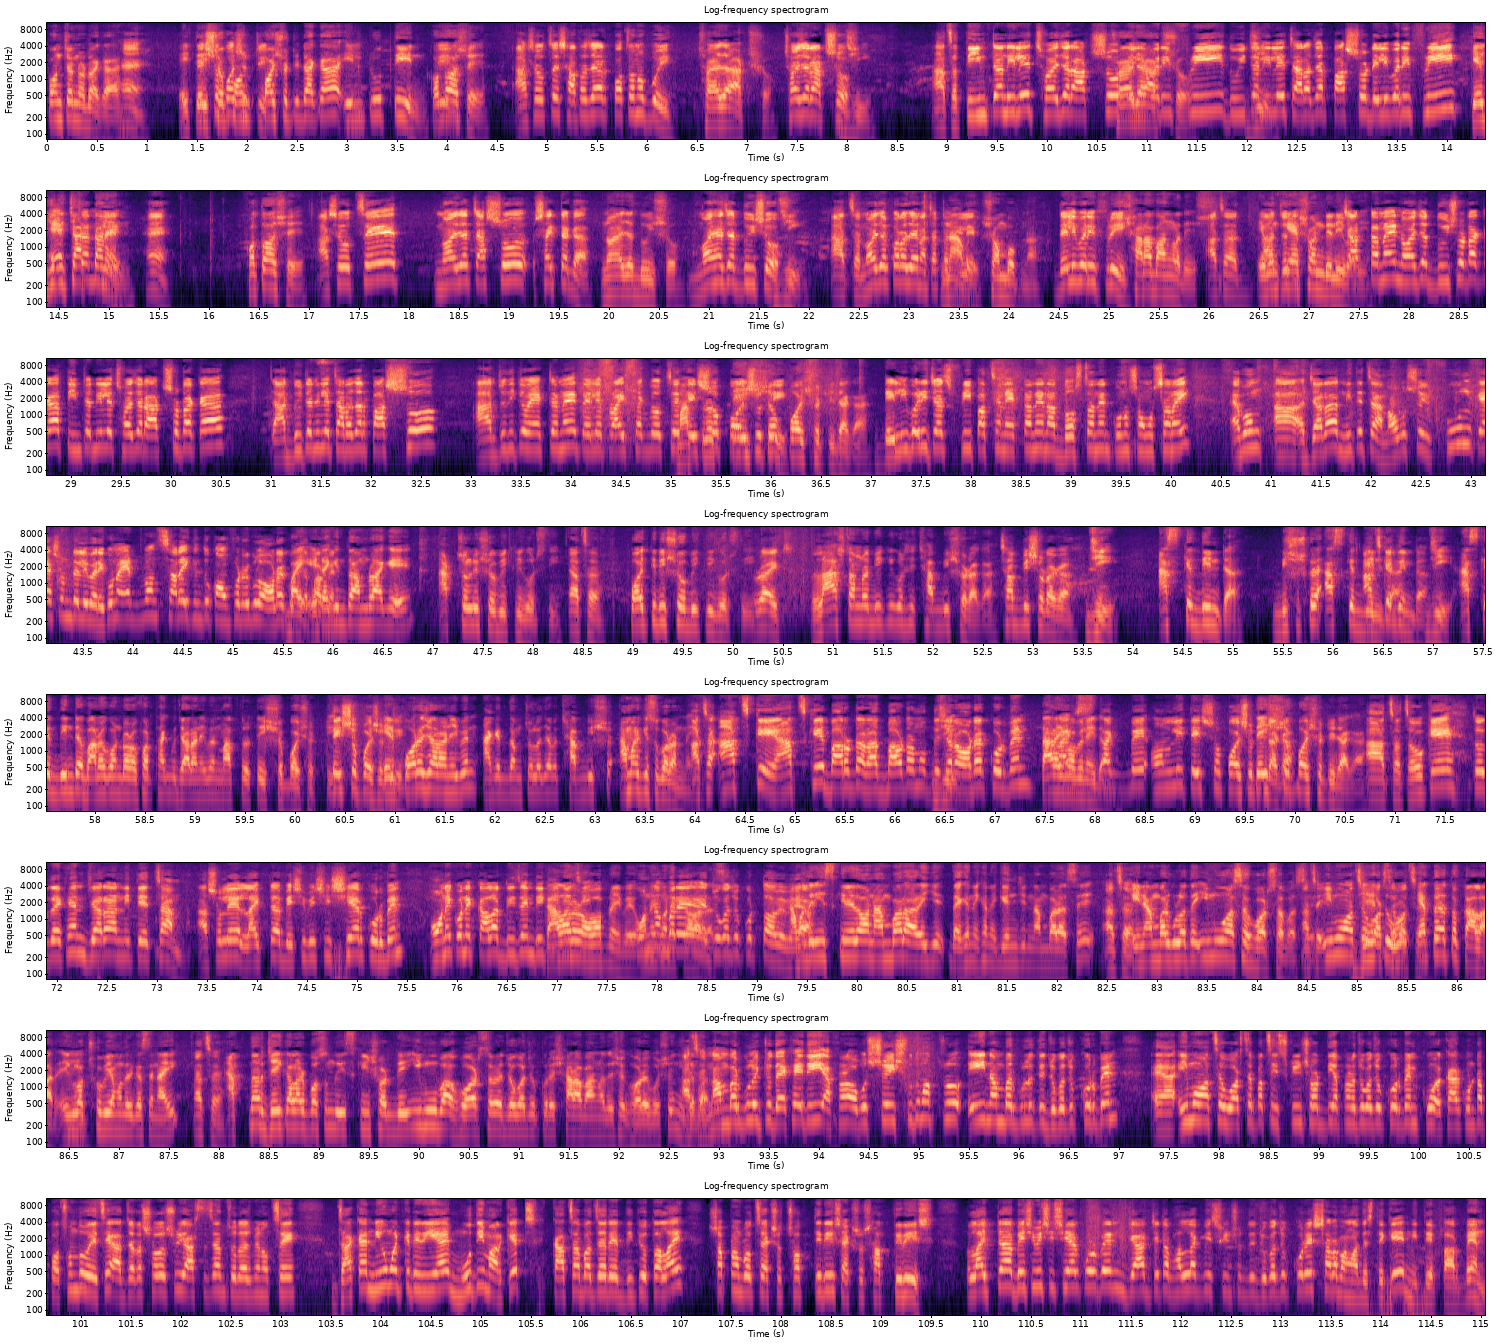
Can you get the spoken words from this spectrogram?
পঞ্চান্ন টাকা। হ্যাঁ। এই তেইশশো পঁয়ষট্টি। টাকা ইন্টু তিন। কত। আসে? আসে হচ্ছে সাত হাজার পঁচানব্বই। ছয় হাজার আটশো। ছয় হাজার আটশো। জি। আচ্ছা তিনটা নিলে ছয় হাজার আটশো ডেলিভারি ফ্রি দুইটা নিলে চার হাজার পাঁচশো ডেলিভারি ফ্রি কেউ যদি চারটা নেন? হ্যাঁ। কত আসে? আসে হচ্ছে নয় হাজার চারশো ষাট টাকা। নয় হাজার দুইশো। নয় হাজার দুইশো? জি। আচ্ছা নয় হাজার করা যায় না চারটা নিলে? সম্ভব না। ডেলিভারি ফ্রি সারা বাংলাদেশ। আচ্ছা এবং ক্যাশ অন ডেলিভারি চারটা নেয় নয় হাজার দুইশো টাকা তিনটা নিলে ছয় হাজার আটশো টাকা আর দুইটা নিলে চার হাজার পাঁচশো। আর যদি কেউ একটা নেয় তাহলে প্রাইস থাকবে হচ্ছে তেইশশো পঁয়ষট্টি। পঁয়ষট্টি টাকা। ডেলিভারি চার্জ ফ্রি পাচ্ছেন একটা নেন আর দশটা নেন কোনো সমস্যা নাই। এবং যারা নিতে চান অবশ্যই ফুল ক্যাশ অন ডেলিভারি কোনো অ্যাডভান্স ছাড়াই কিন্তু কমফোর্টারগুলো অর্ডার ভাই করতে এটা কিন্তু আমরা আগে আটচল্লিশশো বিক্রি করছি। আচ্ছা। পঁয়ত্রিশশো বিক্রি করছি। রাইট লাস্ট আমরা বিক্রি করছি ছাব্বিশশো টাকা। ছাব্বিশশো টাকা। জি। আজকের দিনটা বিশেষ করে আজকের আজকের দিনটা। জি আজকের দিনটা বারো ঘণ্টার অফার থাকবে যারা নেবেন মাত্র তেইশশো পঁয়ষট্টি। তেইশশো পঁয়ষট্টি। এরপরে যারা নেবেন আগের দাম চলে যাবে ছাব্বিশশো আমার কিছু করার নেই। আচ্ছা আজকে আজকে বারোটা রাত বারোটার মধ্যে যারা অর্ডার করবেন তারাই পাবেন এই থাকবে অনলি তেইশশো পঁয়ষট্টি তেইশশো পঁয়ষট্টি টাকা। আচ্ছা আচ্ছা ওকে তো দেখেন যারা নিতে চান আসলে লাইভটা বেশি বেশি শেয়ার করবেন। অনেক অনেক কালার ডিজাইন দেখি কালারের অভাব নাই ভাই, অনেক অনেক আছে। যোগাযোগ করতে হবে আমাদের স্ক্রিনে দেওয়া নাম্বার আর এই যে দেখেন এখানে গেঞ্জির নাম্বার আছে। আচ্ছা। এই নাম্বার গুলোতে ইমো আছে হোয়াটসঅ্যাপ আছে। আচ্ছা, ইমো আছে, WhatsApp আছে। এত এত কালার এগুলো ছবি আমাদের কাছে নাই। আচ্ছা। আপনার যেই কালার পছন্দ স্ক্রিনশট দিয়ে ইমো বা হোয়াটসঅ্যাপে যোগাযোগ করে সারা বাংলাদেশে ঘরে বসে নিতে আচ্ছা পারবেন। নাম্বারগুলো একটু দেখাই দিই। আপনারা অবশ্যই শুধুমাত্র এই নাম্বারগুলোতে যোগাযোগ করবেন। ইমো আছে হোয়াটসঅ্যাপ আছে স্ক্রিনশট দিয়ে আপনারা যোগাযোগ করবেন কার কোনটা পছন্দ হয়েছে। আর যারা সরাসরি আসতে চান চলে আসবেন হচ্ছে ঢাকা নিউ মার্কেট এরিয়ায় মুদি মার্কেট। কাঁচা বাজারের দ্বিতীয় তলায়। সব নম্বর হচ্ছে একশো ছত্রিশ, একশো সাতত্রিশ। তো লাইভটা বেশি বেশি শেয়ার করবেন। যার যেটা ভালো লাগবে স্ক্রিনশট দিয়ে যোগাযোগ করে সারা বাংলাদেশ থেকে নিতে পারবেন।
